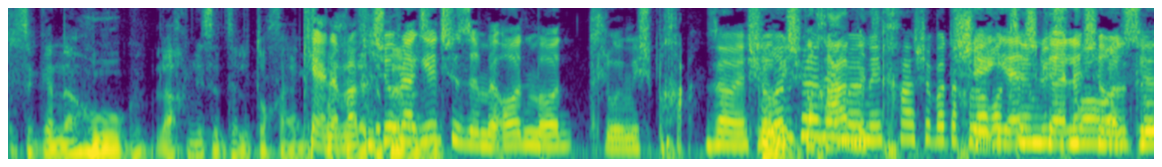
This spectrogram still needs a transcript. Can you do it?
זה כן נהוג להכניס את זה לתוך המשפחה, כן, אבל חשוב להגיד שזה מאוד מאוד תלוי משפחה. זהו, יש הורים שאני מניחה שבטח לא רוצים לשמור על קשר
